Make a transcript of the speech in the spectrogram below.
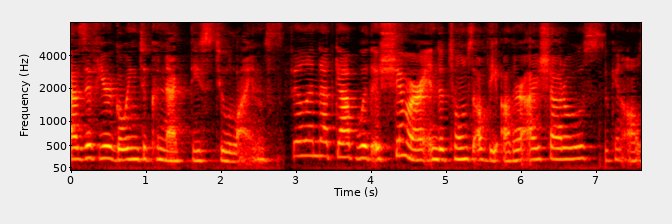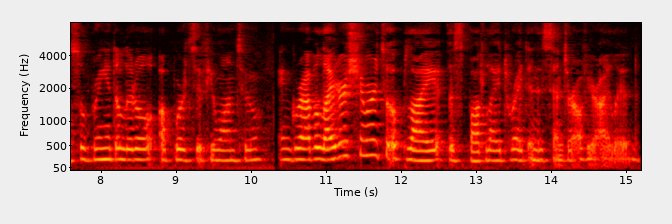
as if you're going to connect these two lines. Fill in that gap with a shimmer in the tones of the other eyeshadows. You can also bring it a little upwards if you want to. And grab a lighter shimmer to apply the spotlight right in the center of your eyelid.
